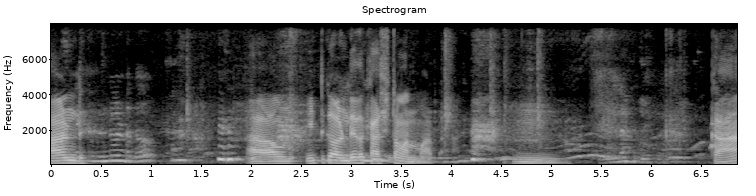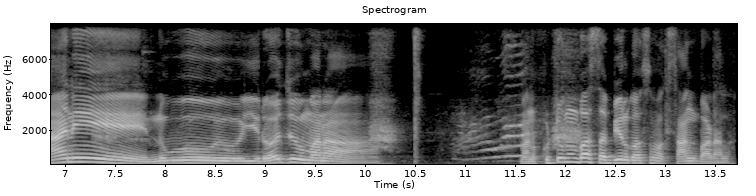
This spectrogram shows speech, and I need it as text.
అండ్ అవును ఇంటికా ఉండేది కష్టం అన్నమాట. కానీ నువ్వు ఈరోజు మన మన కుటుంబ సభ్యుల కోసం ఒక సాంగ్ పాడాలా?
